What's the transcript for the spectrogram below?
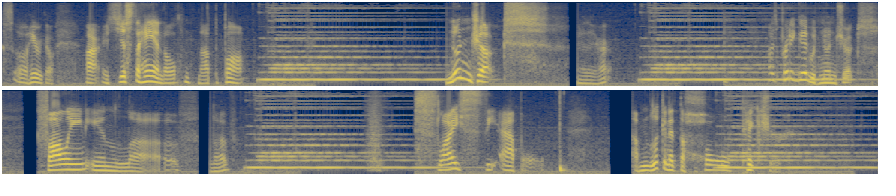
So here we go. Alright, it's just the handle, not the pump. Nunchucks. There they are. I was pretty good with nunchucks. Falling in love. Love. Slice the apple. I'm looking at the whole picture.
